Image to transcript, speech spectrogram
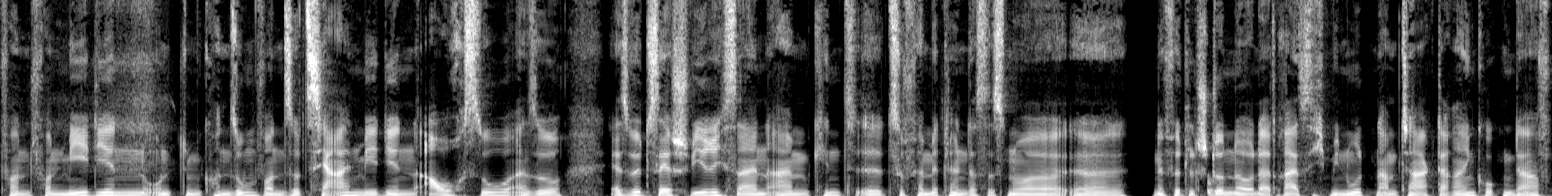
von, von Medien und dem Konsum von sozialen Medien auch so. Also es wird sehr schwierig sein, einem Kind äh, zu vermitteln, dass es nur äh, eine Viertelstunde oder 30 Minuten am Tag da reingucken darf,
